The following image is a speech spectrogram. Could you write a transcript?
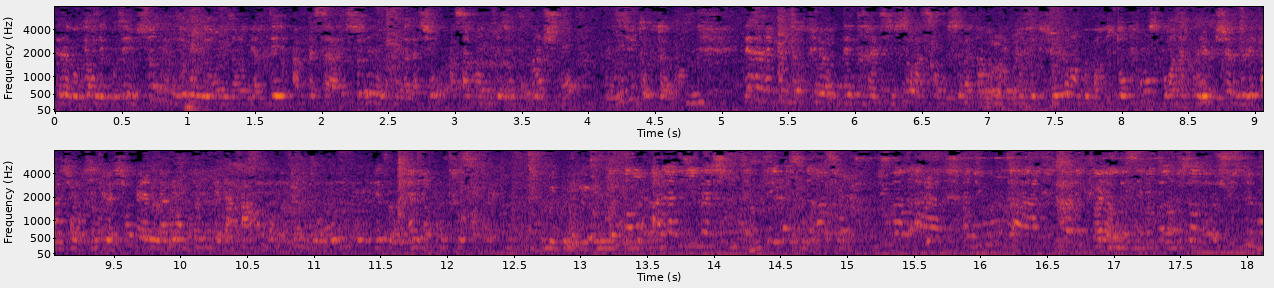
Les avocats ont déposé une seconde demande de remise en liberté après sa seconde condamnation à 5 ans de prison pour blanchiment le 18 octobre. Les agriculteurs crieurs de détresse se rassemblent ce matin dans les préfectures un peu partout en France pour interpeller le chef de l'État sur la situation. Emmanuel Macron est à Arles dans le de colère. Revenons à l'animation, cette déconsidération du monde, à, du monde de. Nous sommes justement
